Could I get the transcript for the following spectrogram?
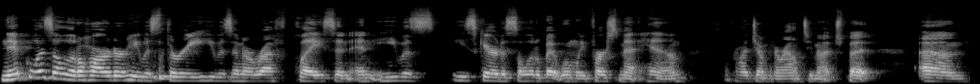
Nick was a little harder. He was three. He was in a rough place, and and he was he scared us a little bit when we first met him. I'm probably jumping around too much, but um,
